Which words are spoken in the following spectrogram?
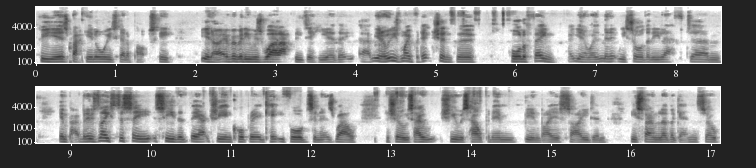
a few years back. He'd always get a pop ski you know, everybody was well happy to hear that. Um, you know, he's my prediction for Hall of Fame. You know, the minute we saw that he left um, Impact, but it was nice to see see that they actually incorporated Katie Forbes in it as well. It shows how she was helping him, being by his side, and he's found love again. So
